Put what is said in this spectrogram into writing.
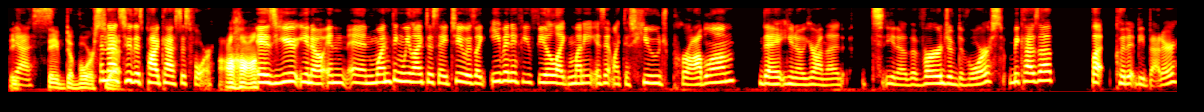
they- yes they've divorced and yet. that's who this podcast is for uh huh. is you you know and and one thing we like to say too is like even if you feel like money isn't like this huge problem that you know you're on the you know the verge of divorce because of but could it be better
